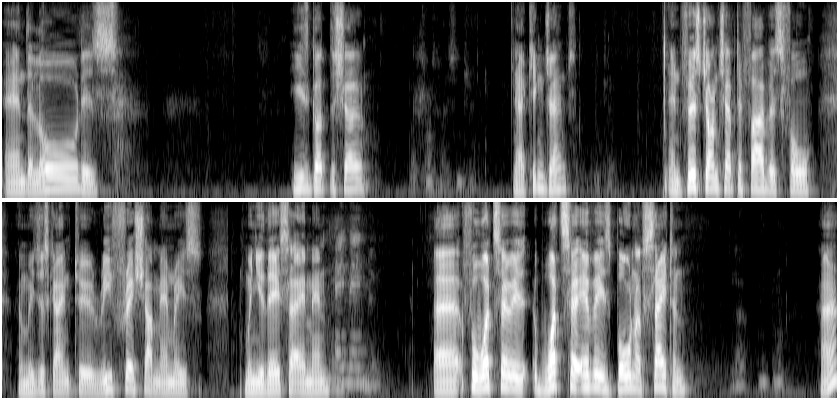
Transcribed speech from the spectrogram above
And the Lord is, He's got the show. Uh, King James. And First John chapter five verse four, and we're just going to refresh our memories. When you're there, say Amen. Amen. Uh, for whatsoever, whatsoever is born of Satan, huh?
